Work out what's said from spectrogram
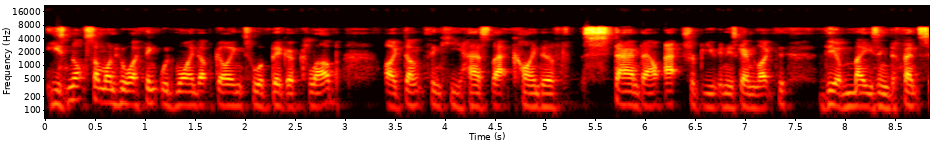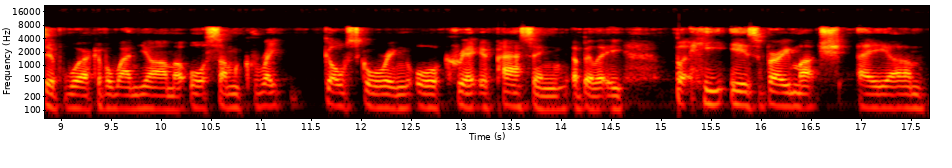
he's not someone who I think would wind up going to a bigger club. I don't think he has that kind of standout attribute in his game, like the, the amazing defensive work of a Wanyama or some great goal scoring or creative passing ability. But he is very much a um,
